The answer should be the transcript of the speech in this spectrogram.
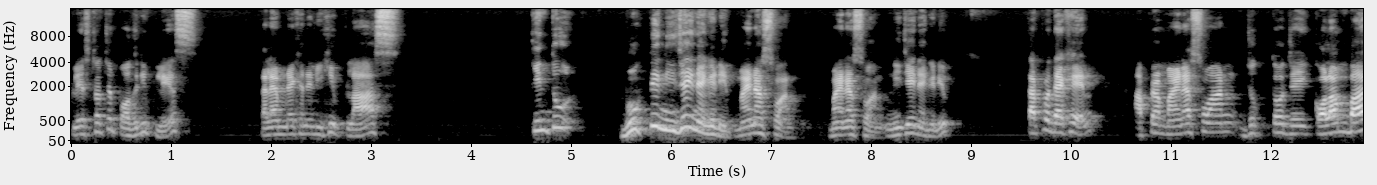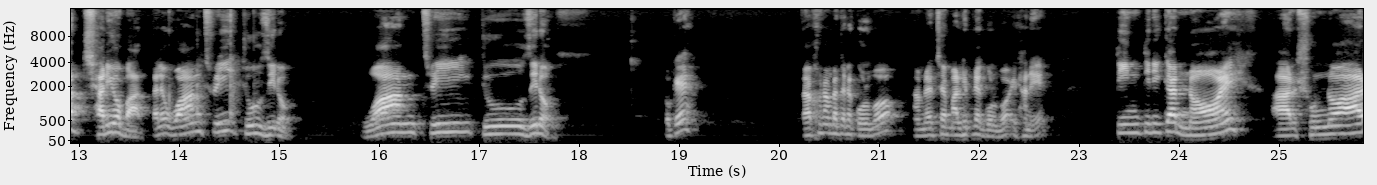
প্লেসটা হচ্ছে পজিটিভ প্লেস তাহলে আমরা এখানে লিখি প্লাস কিন্তু ভুক্তি নিজেই negative minus one minus one নিজেই নেগেটিভ তারপর দেখেন, আপনার মাইনাস ওয়ান যুক্ত যে কলাম বাদ, সারিও বাদ, তাহলে one three two zero one three two zero okay এখন আমরা যেটা করব, আমরা হচ্ছে মাল্টিপ্লাই করব এখানে। তিন তিরিকা নয় আর শূন্য আর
